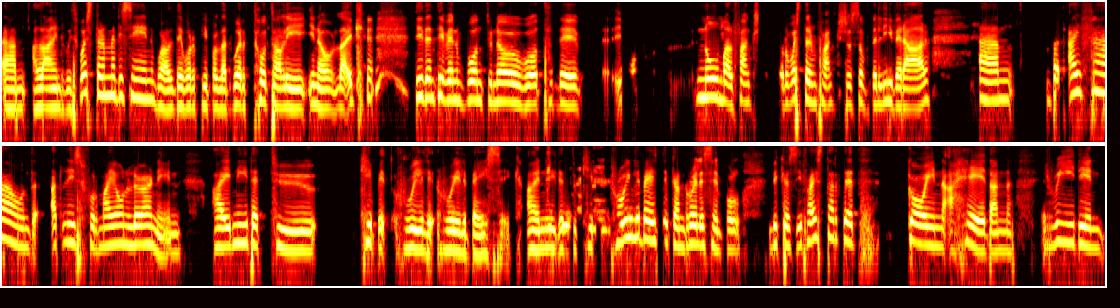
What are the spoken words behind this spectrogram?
um, aligned with western medicine while there were people that were totally you know like didn't even want to know what the you know, normal functions or western functions of the liver are um, but i found at least for my own learning i needed to keep it really, really basic. I needed to keep it really basic and really simple because if I started going ahead and reading,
